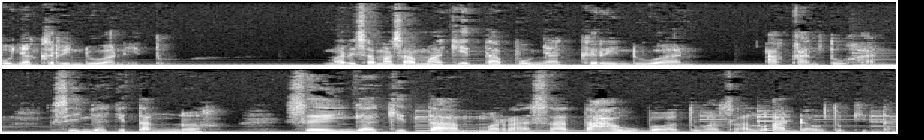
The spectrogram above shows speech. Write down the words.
punya kerinduan itu. Mari sama-sama kita punya kerinduan akan Tuhan sehingga kita ngeh sehingga kita merasa tahu bahwa Tuhan selalu ada untuk kita.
